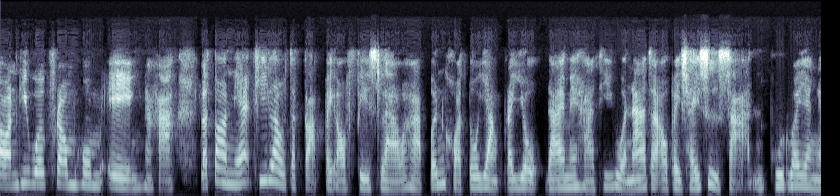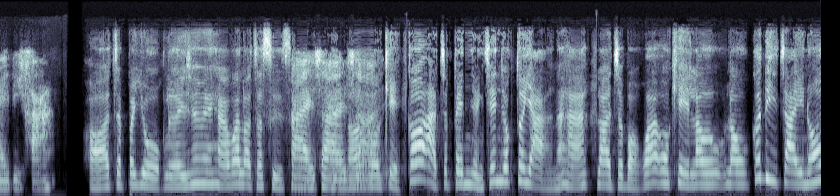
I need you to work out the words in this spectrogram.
ตอนที่ work from home เองนะคะ แล้วตอนนี้ที่เราจะกลับไปออฟฟิศแล้วค่ะ เปิ้ลขอตัวอย่างประโยคได้ไหมคะ ที่หัวหน้าจะเอาไปใช้สื่อสารพูดว่ายังไงดีคะ อ๋อจะประโยคเลยใช่ไหมคะว่าเราจะสื่อสารใช่ใช่ใช่โอเค ก็อาจจะเป็นอย่างเช่นยกตัวอย่างนะคะ เราอาจจะบอกว่าโอเคเราเราก็ดีใจเนาะ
